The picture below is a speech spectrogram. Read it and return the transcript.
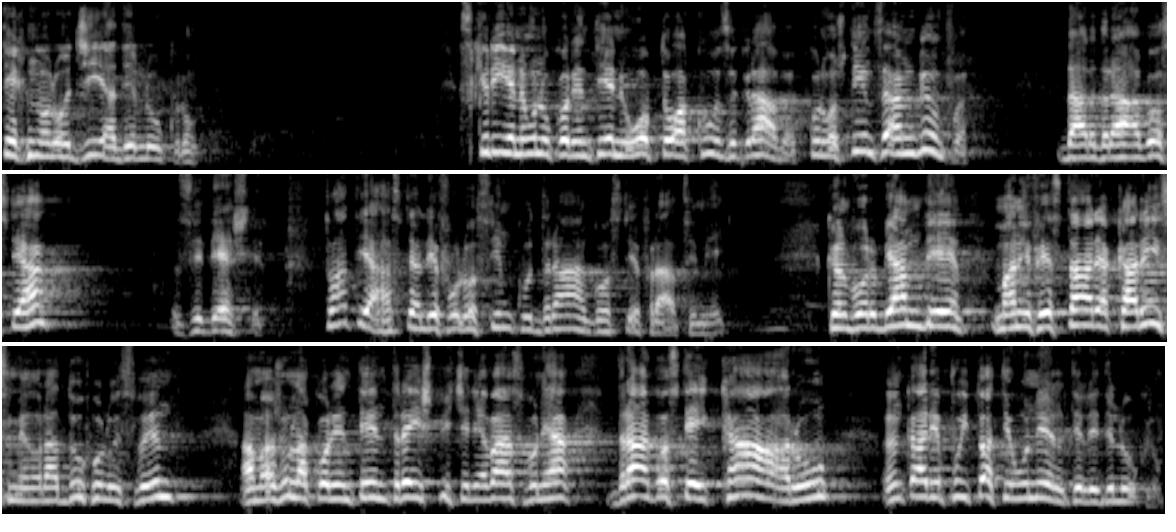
Tehnologia de lucru. Scrie în 1 Corinteni 8 o acuză gravă, cunoștința îngânfă, dar dragostea zidește. Toate astea le folosim cu dragoste, frații mei. Când vorbeam de manifestarea carismelor a Duhului Sfânt, am ajuns la Corinteni 13, cineva spunea, dragostea e carul în care pui toate uneltele de lucru.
